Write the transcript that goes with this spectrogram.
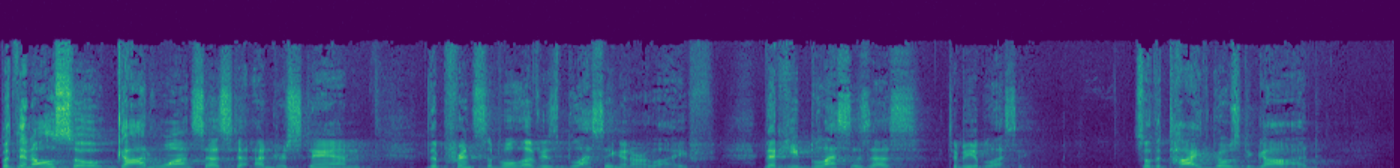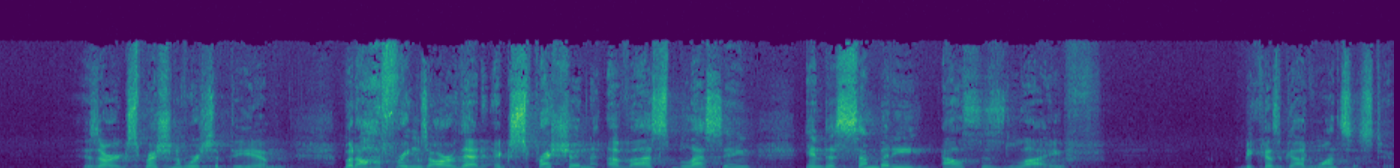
but then also God wants us to understand the principle of His blessing in our life, that He blesses us to be a blessing. So the tithe goes to God, is our expression of worship to Him. But offerings are that expression of us blessing into somebody else's life because God wants us to.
